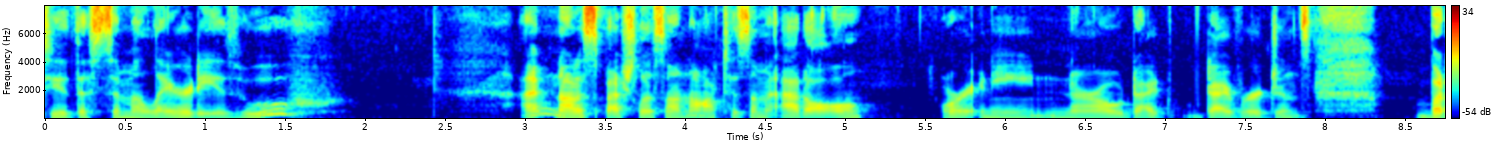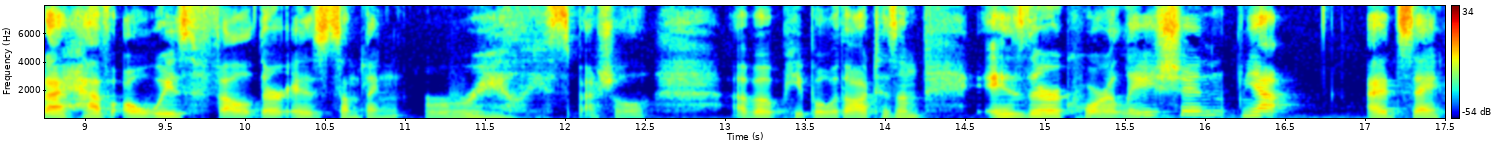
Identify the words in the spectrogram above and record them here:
to the similarities? Ooh. I'm not a specialist on autism at all or any neurodivergence, but I have always felt there is something really special about people with autism. Is there a correlation? Yeah, I'd say.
